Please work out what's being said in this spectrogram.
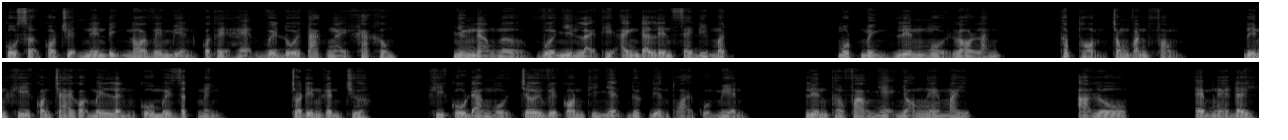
Cô sợ có chuyện nên định nói với Miền có thể hẹn với đối tác ngày khác không. Nhưng nào ngờ vừa nhìn lại thì anh đã lên xe đi mất. Một mình Liên ngồi lo lắng, thấp thỏm trong văn phòng. Đến khi con trai gọi mấy lần cô mới giật mình. Cho đến gần trưa, khi cô đang ngồi chơi với con thì nhận được điện thoại của Miền. Liên thở phào nhẹ nhõm nghe máy. Alo, em nghe đây.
